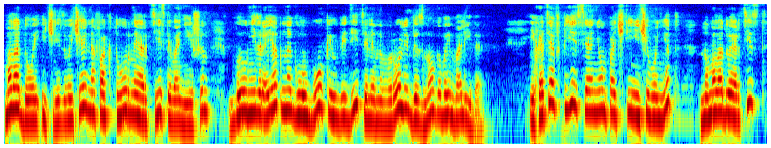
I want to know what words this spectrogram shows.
молодой и чрезвычайно фактурный артист Иванишин был невероятно глубок и убедителен в роли безногого инвалида. И хотя в пьесе о нем почти ничего нет, но молодой артист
